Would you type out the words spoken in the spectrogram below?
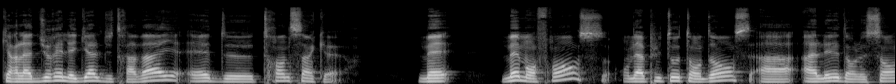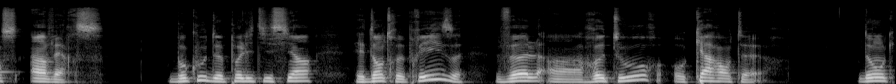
car la durée légale du travail est de 35 heures. Mais même en France, on a plutôt tendance à aller dans le sens inverse. Beaucoup de politiciens et d'entreprises veulent un retour aux 40 heures. Donc,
